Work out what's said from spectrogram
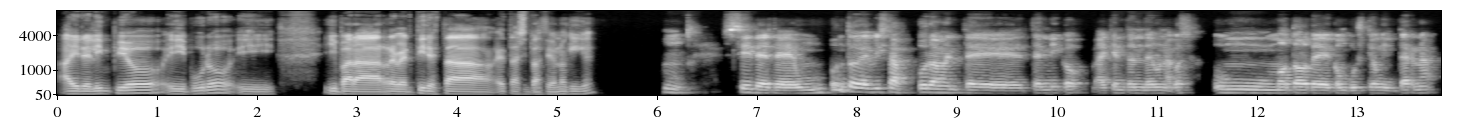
aire limpio y puro y y para revertir esta, esta situación, ¿no, Quique? Mm, sí, desde un punto de vista puramente técnico hay que entender una cosa. Un motor de combustión interna,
